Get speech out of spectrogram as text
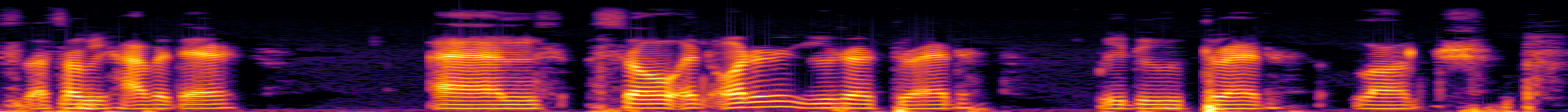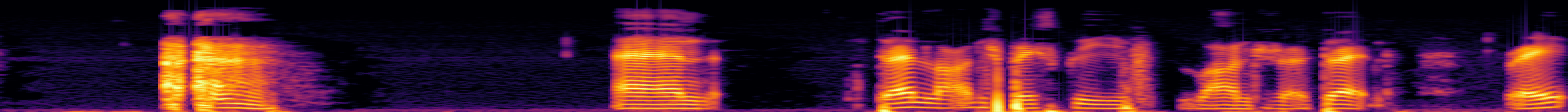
So that's why we have it there. And so in order to use our thread we do thread launch. And thread launch basically launches our thread right?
